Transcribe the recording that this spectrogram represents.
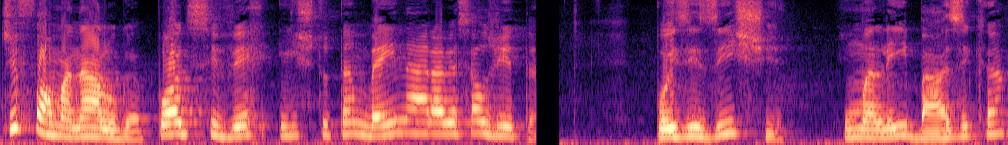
De forma análoga, pode-se ver isto também na Arábia Saudita, pois existe uma lei básica,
